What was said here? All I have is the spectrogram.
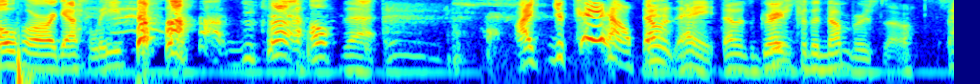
both of our guests leave? you can't help that. I you can't help That was hey, that was great for the numbers though.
